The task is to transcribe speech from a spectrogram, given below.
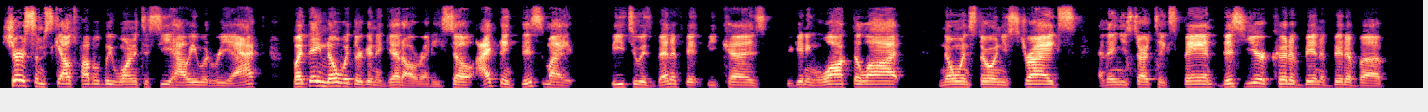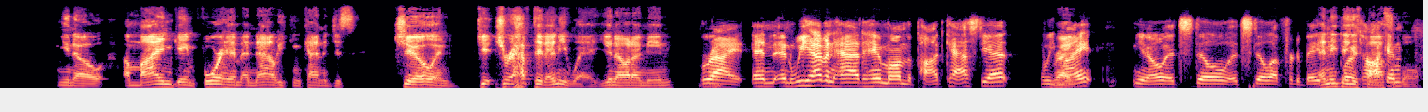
sure, some scouts probably wanted to see how he would react, but they know what they're going to get already. So I think this might be to his benefit because you're getting walked a lot, no one's throwing you strikes, and then you start to expand. This year could have been a bit of a, you know, a mind game for him, and now he can kind of just chill and get drafted anyway. You know what I mean? Right. And and we haven't had him on the podcast yet. We Right. might. You know, it's still it's still up for debate. People Anything are is talking. possible.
